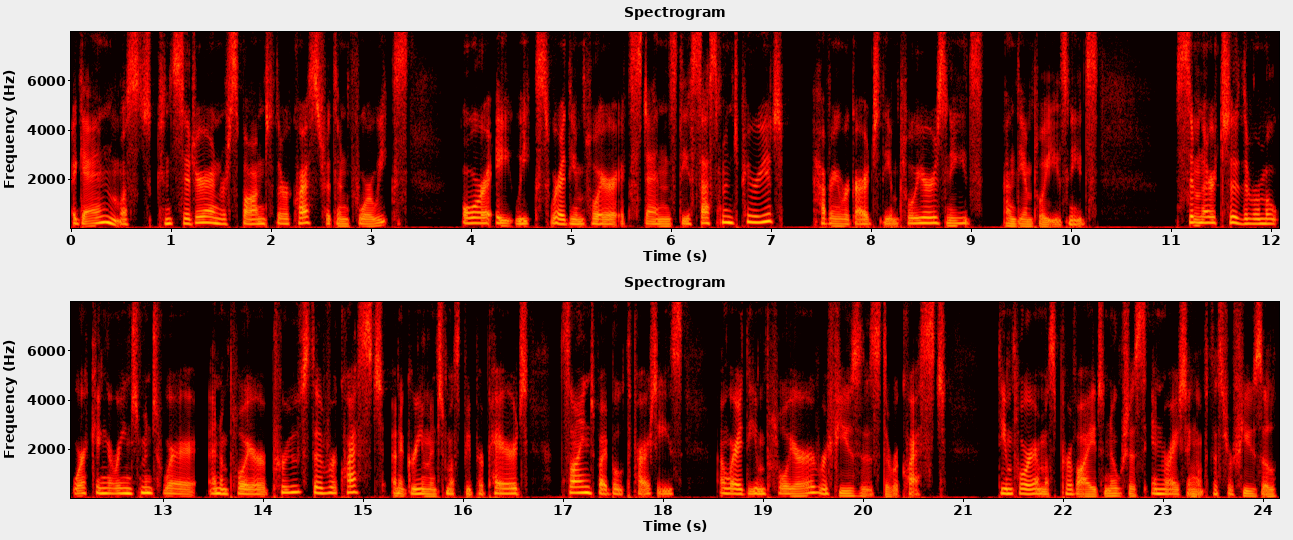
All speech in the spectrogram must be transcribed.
again, must consider and respond to the request within four weeks or eight weeks, where the employer extends the assessment period, having regard to the employer's needs and the employee's needs. Similar to the remote working arrangement, where an employer approves the request, an agreement must be prepared, signed by both parties, and where the employer refuses the request. The employer must provide notice in writing of this refusal,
